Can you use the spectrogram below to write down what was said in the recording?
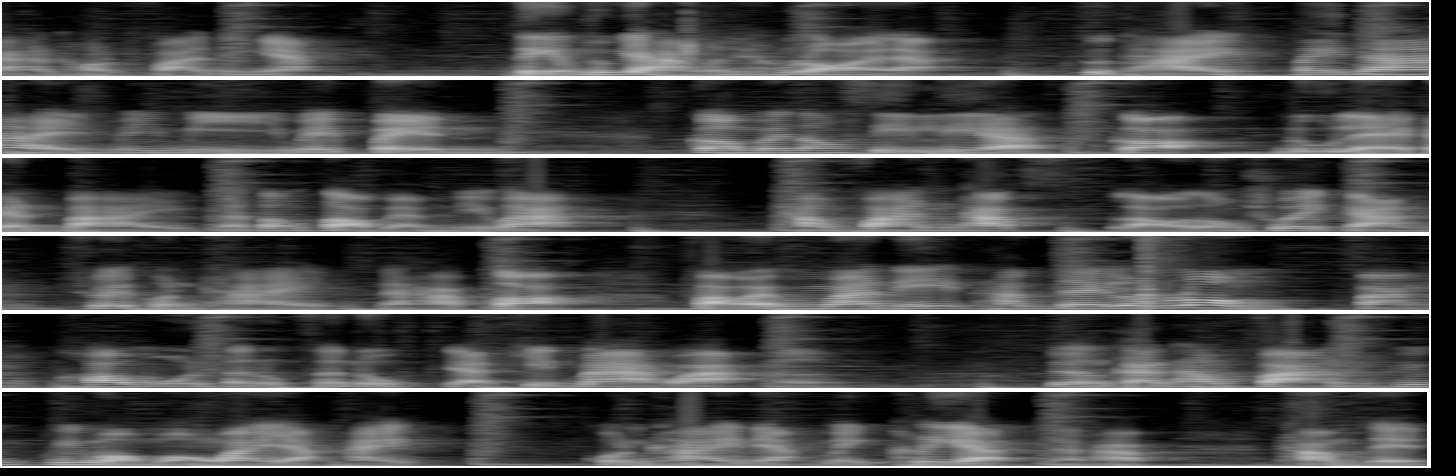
การถอนฟันอย่างเงี้ย เตรียมทุกอย่างมาเรียบร้อยแล้วสุดท้ายไม่ได้ไม่มีไม่เป็น ก็ไม่ต้องซีเรียสก็ดูแลกันไป ก็ต้องตอบแบบนี้ว่าทำฟันครับ เราต้องช่วยกันช่วยคนไข้นะครับ ก็ฝากไว้ประมาณนี้ทำใจร่มๆ ฟังข้อมูลสนุกๆ อย่าคิดมากว่าเออเรื่องการทำฟันพพี่หมอมองว่าอยากให้คนไข้เนี่ยไม่เครียดนะครับ ทำเสร็จ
